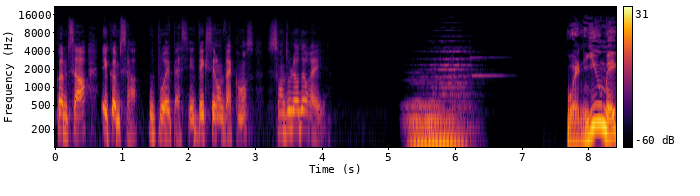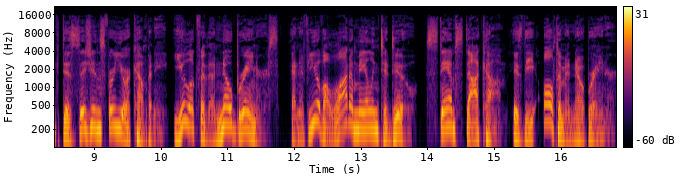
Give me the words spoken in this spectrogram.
comme ça, et comme ça, vous pourrez passer d'excellentes vacances sans douleur d'oreille. When you make decisions for your company, you look for the no-brainers. And if you have a lot of mailing to do, stamps.com is the ultimate no-brainer.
